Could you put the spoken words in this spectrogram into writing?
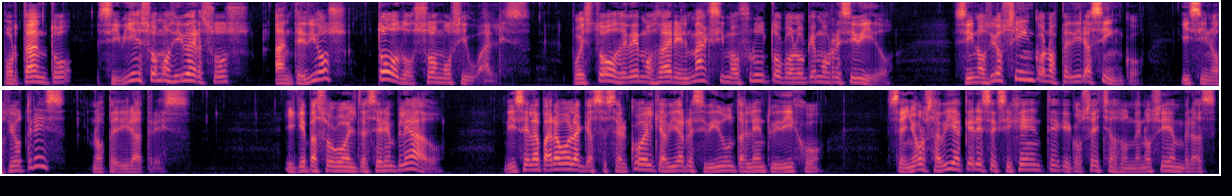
Por tanto, si bien somos diversos, ante Dios todos somos iguales, pues todos debemos dar el máximo fruto con lo que hemos recibido. Si nos dio cinco, nos pedirá cinco, y si nos dio tres, nos pedirá tres. ¿Y qué pasó con el tercer empleado? Dice la parábola que se acercó el que había recibido un talento y dijo, Señor, sabía que eres exigente, que cosechas donde no siembras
